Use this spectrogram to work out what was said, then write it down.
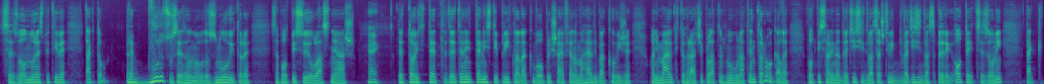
sezónu, respektíve takto, pre budúcu sezónu, to zmluvy, ktoré sa podpisujú vlastne až Hej to, to, to, to, to je ten, ten istý príklad, ako bol pri Scheifelem a Helibakovi, že oni majú títo hráči platnú zmluvu na tento rok, ale podpísali na 2024-2025 od tej sezóny, tak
